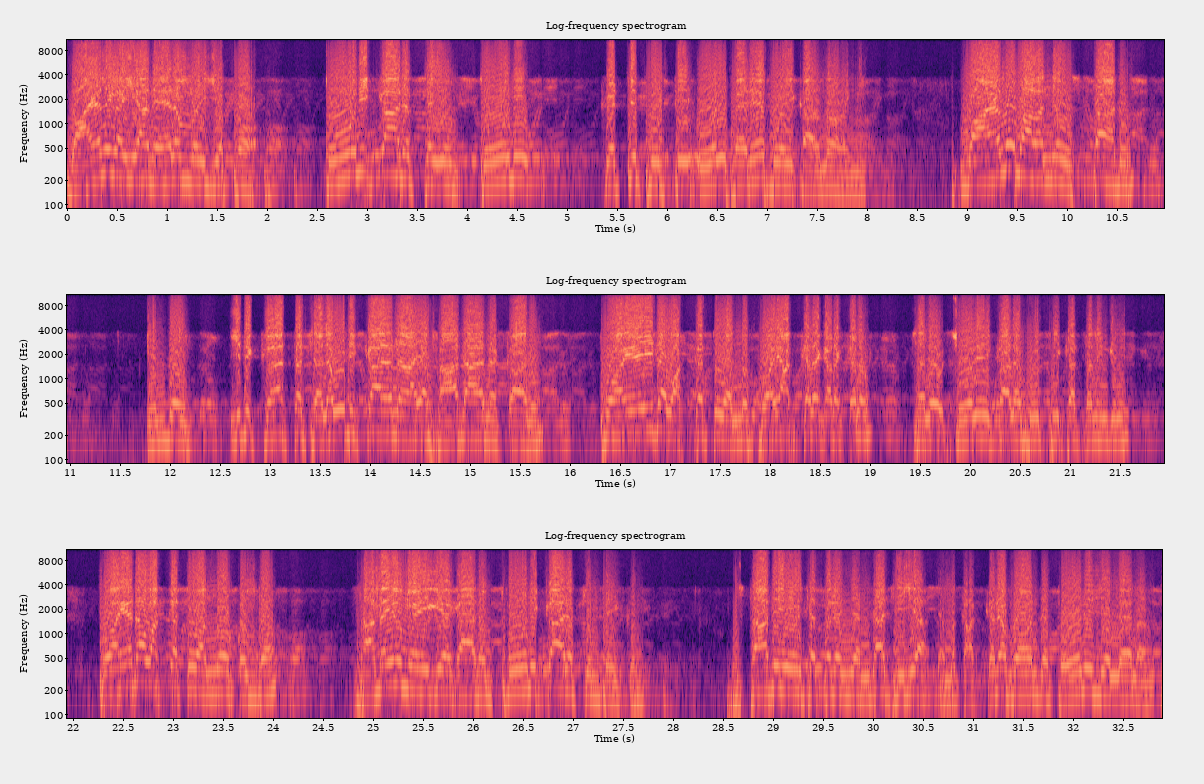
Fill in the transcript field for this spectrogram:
വയൽ കഴിയാൻ നേരം വൈകിയപ്പോ തോണിക്കാലത്തെയും തോണി കെട്ടിപ്പൂട്ടി ഒരു പെരെ പോയി കടന്നുറങ്ങി വയൽ പറഞ്ഞ ഉസ്താദും എന്തും ഇത് കേട്ട ചെലവഴിക്കാരനായ സാധാരണക്കാരും പുഴയുടെ വക്കത്ത് വന്ന്. പുഴ അക്കരെ കിടക്കണം. ചില ചോലിക്കാലം വീട്ടിൽ കത്തണമെങ്കിൽ. പുഴയുടെ വക്കത്ത് വന്നു നോക്കുമ്പോ സമയം വൈകിയ കാലം തോണിക്കാലത്തും തേക്കും. ഉസ്താദ് ചോദിച്ചപ്പോൾ എന്താ ചെയ്യുക നമുക്ക് അക്കരെ പോകേണ്ട തോണില്ലല്ലോ എന്നാണ്.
